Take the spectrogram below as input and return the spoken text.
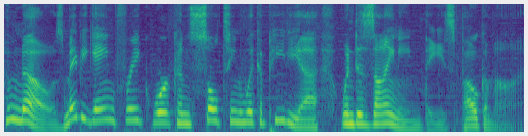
who knows, maybe Game Freak were consulting Wikipedia when designing these Pokemon.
